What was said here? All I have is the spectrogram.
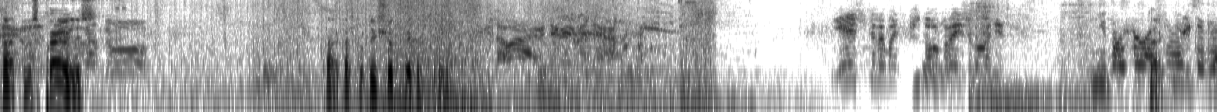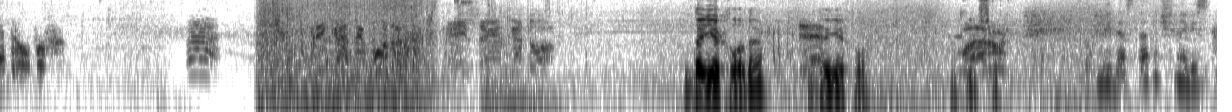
Так, мы справились. Так, а тут еще какая-то хрень. Давай, удиви меня. Есть рабо- Что происходит? Недостаточно Так. мешки для трупов. Приказы будут. КСМ готов. Доехала, да? Доехала. Отлично. Недостаточно веска.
